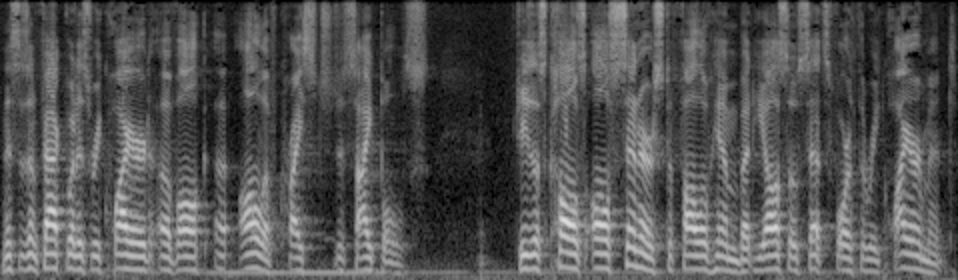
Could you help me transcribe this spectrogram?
And this is, in fact, what is required of all, uh, all of Christ's disciples. Jesus calls all sinners to follow him, but he also sets forth the requirement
